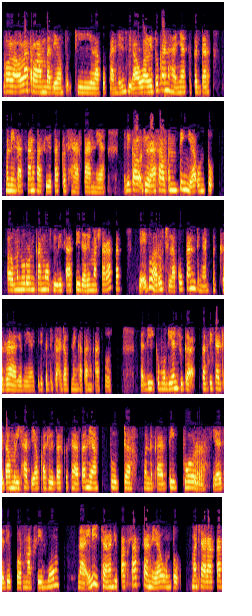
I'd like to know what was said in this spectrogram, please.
seolah-olah terlambat ya untuk dilakukan. Jadi di awal itu kan hanya sekedar meningkatkan fasilitas kesehatan ya. Jadi kalau dirasa penting ya untuk uh, menurunkan mobilisasi dari masyarakat, ya itu harus dilakukan dengan segera gitu ya. Jadi ketika ada peningkatan kasus. Jadi kemudian juga ketika kita melihat ya fasilitas kesehatan yang sudah mendekati bor ya, jadi bor maksimum. Nah ini jangan dipaksakan ya untuk masyarakat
